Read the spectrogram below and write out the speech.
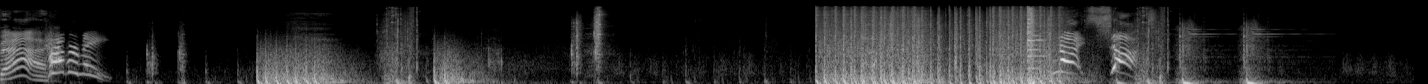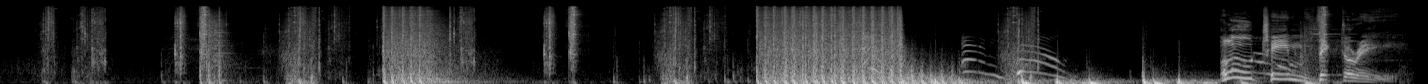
Bad. Cover me! Nice shot! Enemy down! Blue team victory.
